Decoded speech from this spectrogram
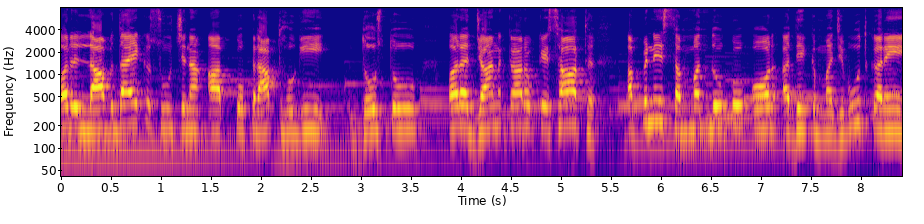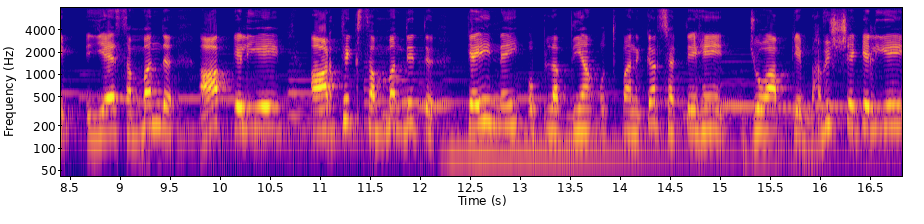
और लाभदायक सूचना आपको प्राप्त होगी। दोस्तों और जानकारों के साथ अपने संबंधों को और अधिक मज़बूत करें। यह संबंध आपके लिए आर्थिक संबंधित कई नई उपलब्धियाँ उत्पन्न कर सकते हैं, जो आपके भविष्य के लिए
